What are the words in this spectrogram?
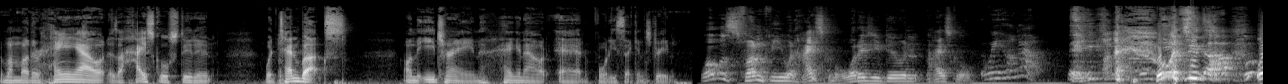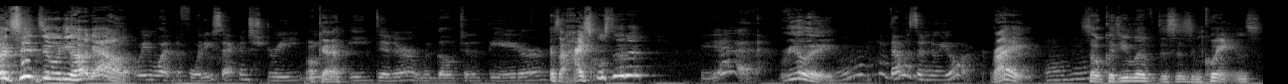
of my mother hanging out as a high school student with 10 bucks on the E train hanging out at 42nd Street. What was fun for you in high school? What did you do in high school? We hung out. what you what did you do when you hung out? We went to 42nd Street. We Okay. would eat dinner. We go to the theater. As a high school student? Yeah. Really? Mhm. That was in New York. Right. Mm-hmm. So, because you live, this is in Queens,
